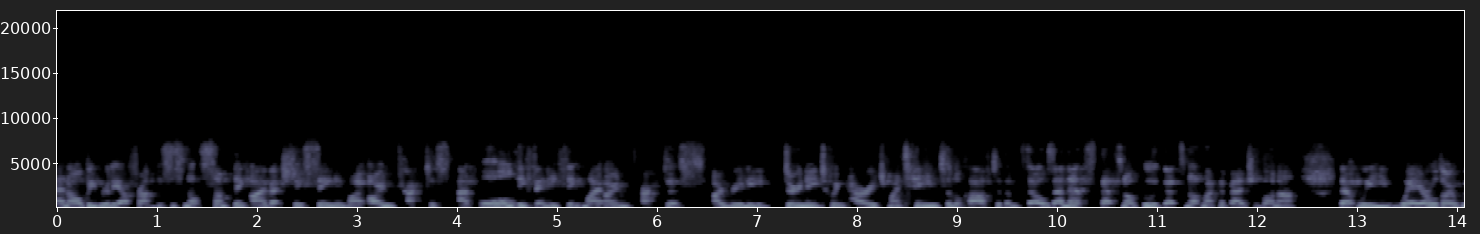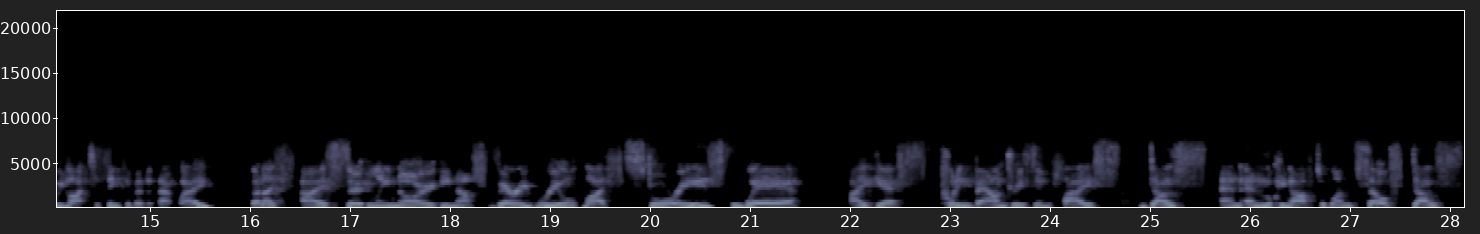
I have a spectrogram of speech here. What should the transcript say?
and I'll be really upfront, this is not something I've actually seen in my own practice at all. If anything, my own practice, I really do need to encourage my team to look after themselves. And that's that's not good. That's not like a badge of honor that we wear, although we like to think of it that way. But I, I certainly know enough very real life stories where I guess putting boundaries in place does and and looking after oneself does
